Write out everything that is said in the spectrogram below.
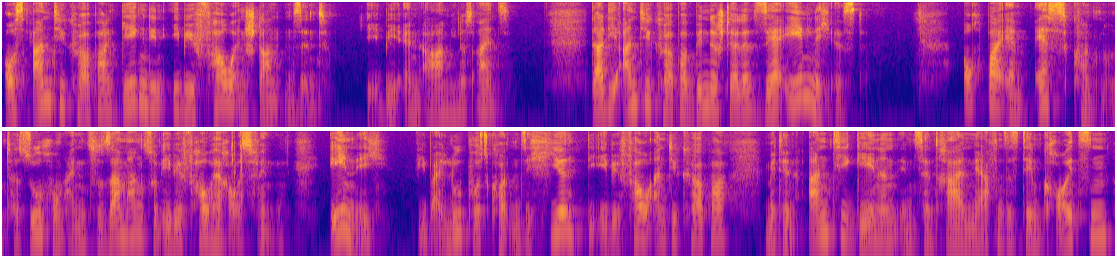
aus Antikörpern gegen den EBV entstanden sind. EBNA-1, da die Antikörperbindestelle sehr ähnlich ist. Auch bei MS konnten Untersuchungen einen Zusammenhang zum EBV herausfinden. Ähnlich wie bei Lupus konnten sich hier die EBV-Antikörper mit den Antigenen im zentralen Nervensystem kreuzen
